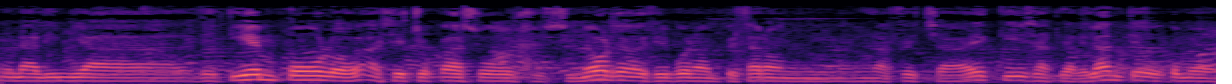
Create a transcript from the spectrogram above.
una línea de tiempo, lo, has hecho casos sin orden, es decir, bueno, empezaron en una fecha X, hacia adelante, o cómo,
